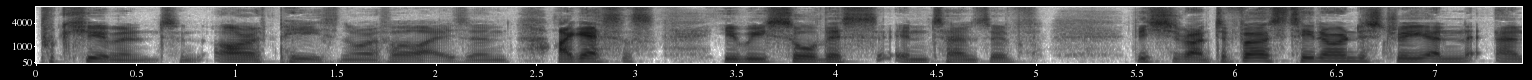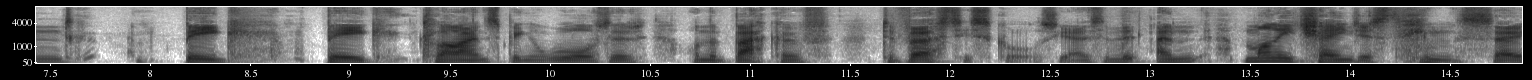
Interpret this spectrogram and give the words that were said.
procurement and RFPs and RFIs? And I guess we saw this in terms of this is around diversity in our industry and and big big clients being awarded on the back of diversity scores. You know, so the, and money changes things. So,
